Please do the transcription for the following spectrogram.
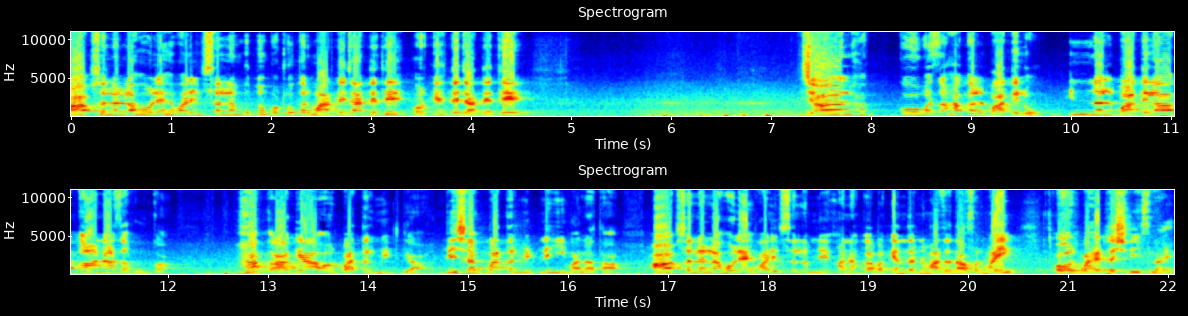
आप सल्लल्लाहु अलैहि वसल्लम बुतों को ठोकर मारते जाते थे और कहते जाते थे, जाल हक्को वजाहकल बातिलो। इन्नल बातिला काना जहू का हक आ गया और बातल मिट गया। बेशक बातल मिटने ही वाला था। आप सल्लल्लाहु अलैहि वसल्लम ने खाना काबा के अंदर नमाज़ अदा फरमाई और बाहर तशरीफ़ लाए।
